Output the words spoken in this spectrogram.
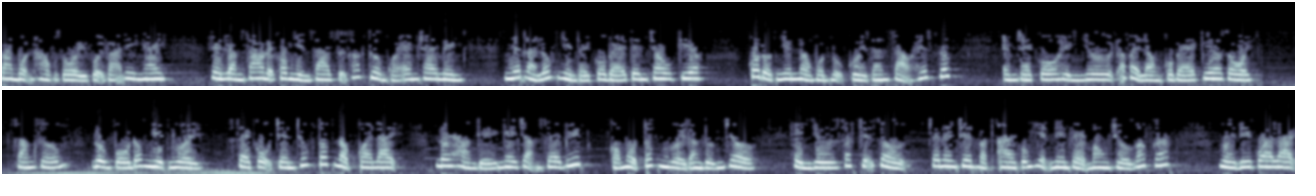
vào muộn học rồi vội vã đi ngay. Hiền làm sao lại không nhìn ra sự khác thường của em trai mình, nhất là lúc nhìn thấy cô bé tên Châu kia. Cô đột nhiên nở một nụ cười gian xảo hết sức, em trai cô hình như đã phải lòng cô bé kia rồi. Sáng sớm, đường phố đông nghịt người, xe cộ chen chúc tấp nập quay lại, nơi hàng ghế ngay chạm xe buýt có một tốc người đang đứng chờ, hình như sắp trễ giờ, cho nên trên mặt ai cũng hiện lên vẻ mong chờ gấp gáp. Người đi qua lại,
